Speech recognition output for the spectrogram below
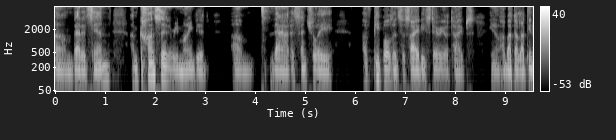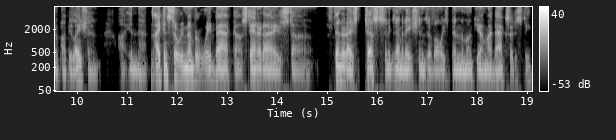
um, that it's in, I'm constantly reminded um, that essentially of people's and society stereotypes, you know, about the Latino population uh, in that. I can still remember way back uh, standardized uh, standardized tests and examinations have always been the monkey on my back, so to speak.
